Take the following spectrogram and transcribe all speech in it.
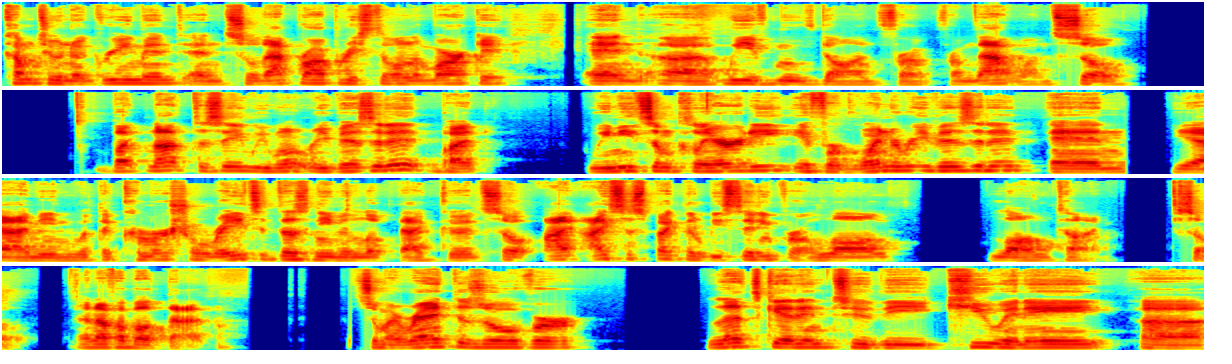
come to an agreement, and so that property is still in the market, and uh, we've moved on from from that one. So, but not to say we won't revisit it, but we need some clarity if we're going to revisit it. And yeah, I mean, with the commercial rates, it doesn't even look that good. So I, I suspect it'll be sitting for a long, long time. So enough about that. So my rant is over. Let's get into the Q and A uh,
